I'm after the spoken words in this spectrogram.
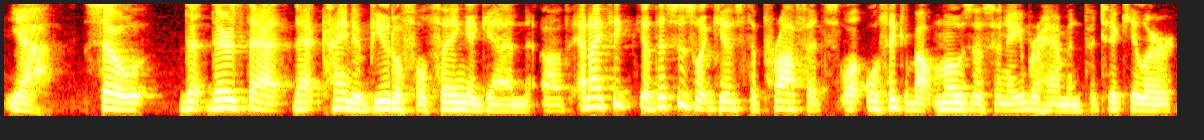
yeah, so that there's that that kind of beautiful thing again of and i think you know, this is what gives the prophets well we'll think about moses and abraham in particular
